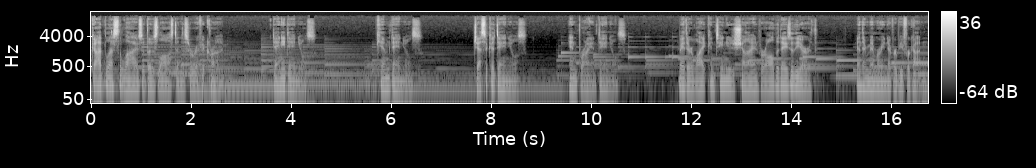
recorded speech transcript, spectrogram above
God bless the lives of those lost in this horrific crime Danny Daniels, Kim Daniels, Jessica Daniels, and Bryant Daniels. May their light continue to shine for all the days of the earth and their memory never be forgotten.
